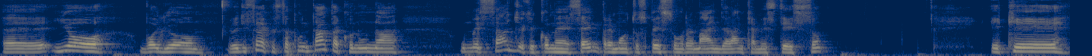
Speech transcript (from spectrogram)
Eh, io voglio registrare questa puntata con una, un messaggio che come sempre è molto spesso un reminder anche a me stesso e che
